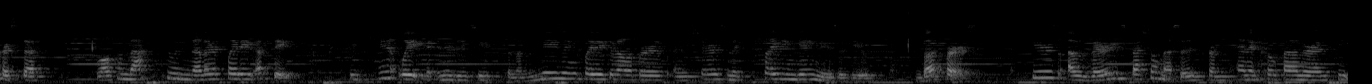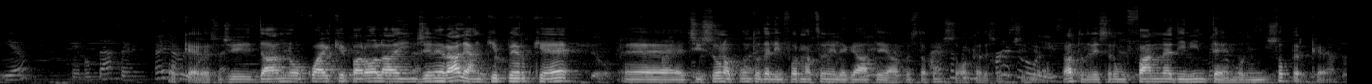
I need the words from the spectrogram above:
Krista. Welcome back to another Playdate update. We can't wait to introduce you to some amazing Playdate developers and share some exciting game news with you. But first, here's a very special message from Panic co-founder and CEO, Cable Sasser. Ok, adesso ci danno qualche parola in generale anche perché eh, ci sono appunto delle informazioni legate a questa console che adesso ci dirò. Tra l'altro deve essere un fan di Nintendo, non so perché.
